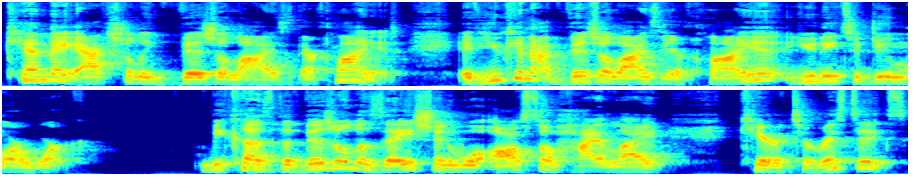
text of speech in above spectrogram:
can they actually visualize their client? If you cannot visualize your client, you need to do more work because the visualization will also highlight characteristics,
